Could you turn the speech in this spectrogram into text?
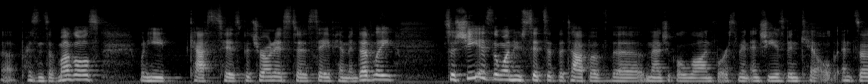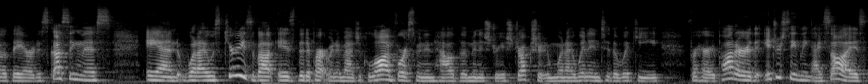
uh, presence of Muggles, when he casts his Patronus to save him and Dudley. So she is the one who sits at the top of the magical law enforcement, and she has been killed. And so they are discussing this. And what I was curious about is the Department of Magical Law Enforcement and how the ministry is structured. And when I went into the wiki for Harry Potter, the interesting thing I saw is,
